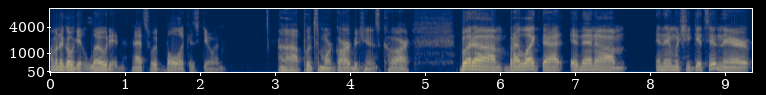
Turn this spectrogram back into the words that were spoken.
I'm gonna go get loaded. That's what Bullock is doing. Uh, put some more garbage in his car. But um, but I like that. And then um, and then when she gets in there,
